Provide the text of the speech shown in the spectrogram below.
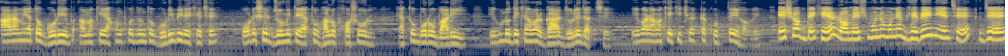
আর আমি এত গরিব আমাকে এখন পর্যন্ত গরিবই রেখেছে। পরেশের জমিতে এত ভালো ফসল এত বড় বাড়ি এগুলো দেখে আমার গা জ্বলে যাচ্ছে। এবার আমাকে কিছু একটা করতেই হবে। এসব দেখে রমেশ মনে মনে ভেবেই নিয়েছে যে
